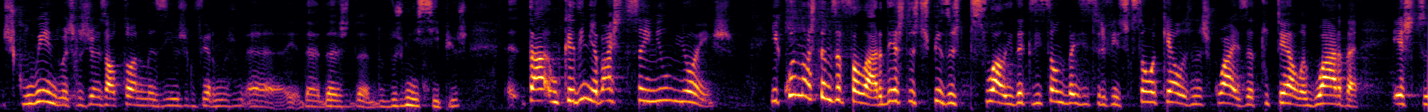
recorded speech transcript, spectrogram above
excluindo as regiões autónomas e os governos uh, da, das, da, dos municípios, está um bocadinho abaixo de 100 mil milhões. E quando nós estamos a falar destas despesas de pessoal e de aquisição de bens e serviços, que são aquelas nas quais a tutela guarda este,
